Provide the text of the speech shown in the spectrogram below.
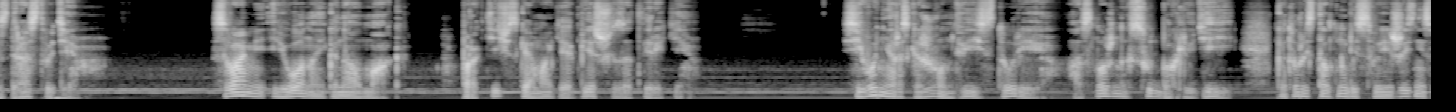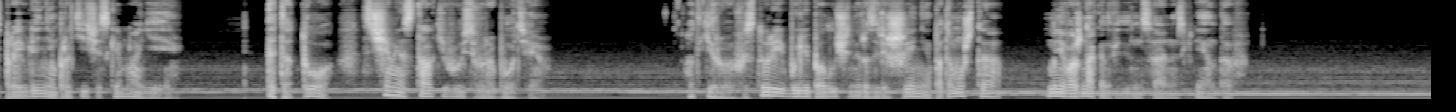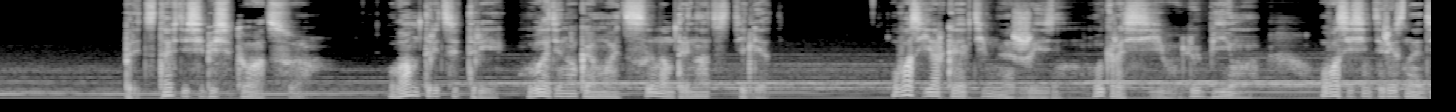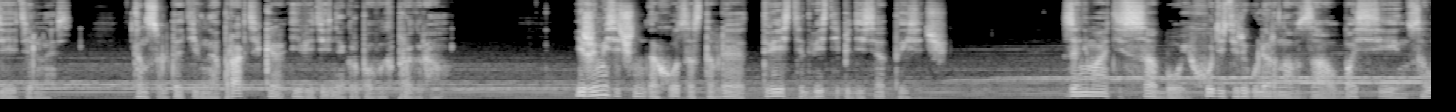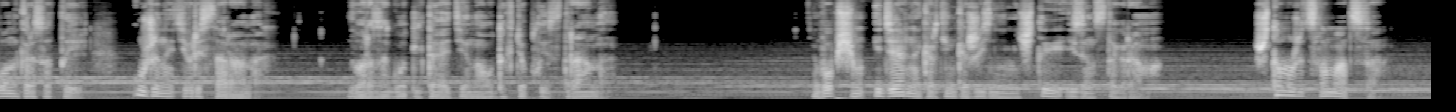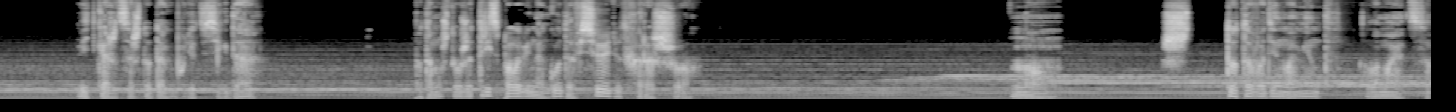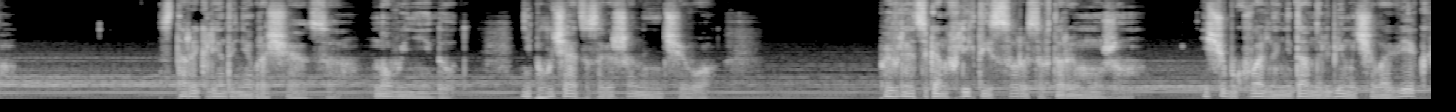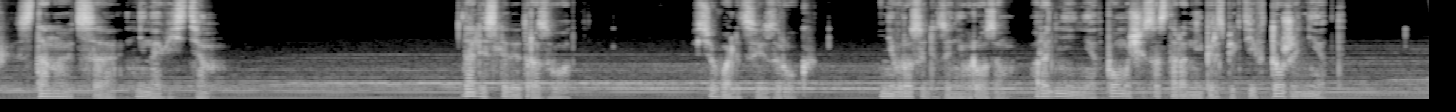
Здравствуйте! С вами Иона и канал Маг. Практическая магия без шизотерики. Сегодня я расскажу вам две истории о сложных судьбах людей, которые столкнулись в своей жизни с проявлением практической магии. Это то, с чем я сталкиваюсь в работе. От героев истории были получены разрешения, потому что мне важна конфиденциальность клиентов. Представьте себе ситуацию. Вам 33, вы одинокая мать с сыном 13 лет. У вас яркая и активная жизнь, вы красивы, любимы, у вас есть интересная деятельность, консультативная практика и ведение групповых программ. Ежемесячный доход составляет 200-250 тысяч. Занимаетесь собой, ходите регулярно в зал, бассейн, салоны красоты, ужинаете в ресторанах. Два раза в год летаете на отдых в теплые страны. В общем, идеальная картинка жизни и мечты из Инстаграма. Что может сломаться? Ведь кажется, что так будет всегда. Потому что уже три с половиной года все идет хорошо. Но что-то в один момент ломается. Старые клиенты не обращаются, новые не идут. Не получается совершенно ничего. Появляются конфликты и ссоры со вторым мужем. Еще буквально недавно любимый человек становится ненавистен. Далее следует развод. Все валится из рук. Невроз идет за неврозом. Родни нет, помощи со стороны перспектив тоже нет.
